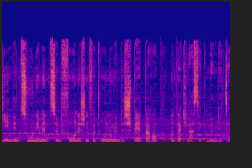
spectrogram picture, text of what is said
die in den zunehmend symphonischen Vertonungen des Spätbarock und der Klassik mündete.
